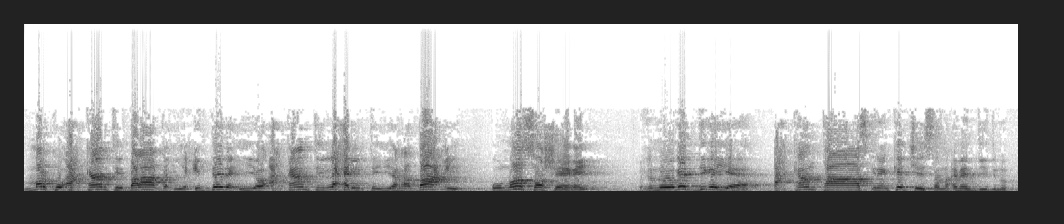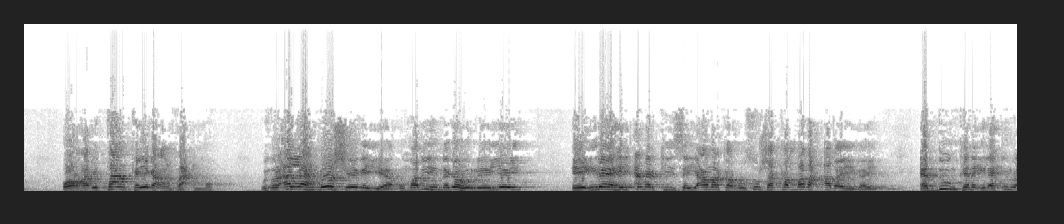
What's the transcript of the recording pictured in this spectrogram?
مركو أحكامتي بلاغ يعدد إيو أحكامتي لحريرتي يرضاعي ونصو شيغي. ونوغد ديغي أحكام تاس إنان كتشي سنو أمان ديدنو ورابطان كيغا عن رعنو ويقول الله نو شيغي ومبيه نغه الرئيي إيه إلهي أمر كيسي أمر كالرسول شكا مضح أبايغي. ادون كان إلى انه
